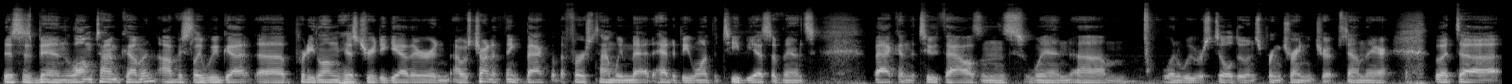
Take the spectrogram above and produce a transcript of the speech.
This has been a long time coming. Obviously, we've got a pretty long history together. And I was trying to think back but the first time we met, it had to be one of the TBS events back in the 2000s when um, when we were still doing spring training trips down there. But uh,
